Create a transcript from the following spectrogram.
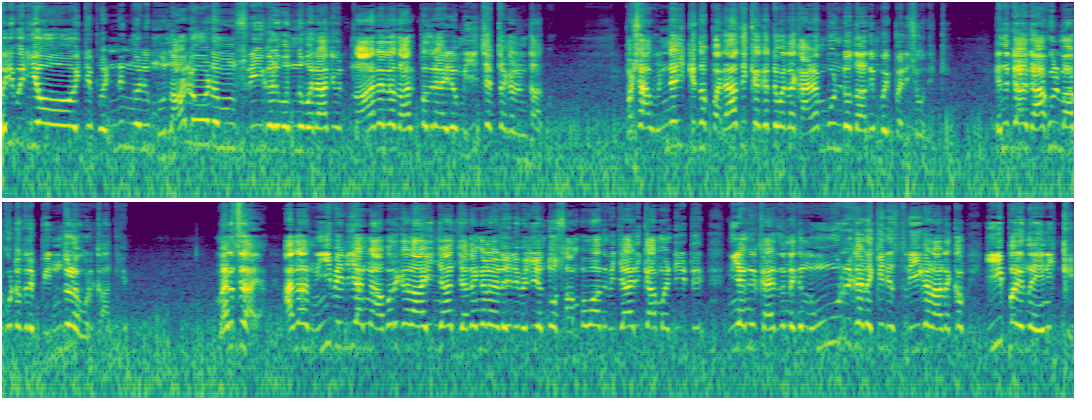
ഒരു വരിയായിട്ട് പെണ്ണുങ്ങളും നാലോളം സ്ത്രീകൾ വന്ന് പരാതി നാലല്ല നാൽപ്പതിനായിരം ഈ ചെറ്റകൾ ഉണ്ടാക്കും പക്ഷെ ആ ഉന്നയിക്കുന്ന പരാതിക്കകത്ത് വല്ല കഴമ്പുണ്ടോ എന്ന് ആദ്യം പോയി പരിശോധിക്കും. എന്നിട്ട് ആ രാഹുൽ മാക്കൂട്ടത്തിന് പിന്തുണ കൊടുക്കുക ആദ്യം. മനസ്സിലായ? അല്ല നീ വലിയ അങ്ങ് അവർകളായി ഞാൻ ജനങ്ങളുടെ ഇടയിൽ വലിയ എന്തോ സംഭവമാണെന്ന് വിചാരിക്കാൻ വേണ്ടിയിട്ട് നീ അങ്ങ് കരുതുന്നുണ്ടെങ്കിൽ നൂറുകണക്കിന് സ്ത്രീകളടക്കം ഈ പറയുന്ന എനിക്ക്.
